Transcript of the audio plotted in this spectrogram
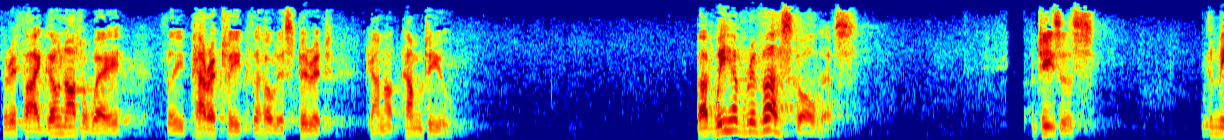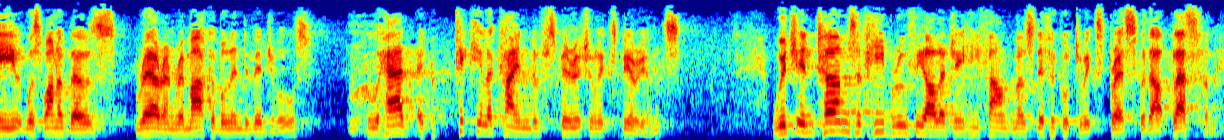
For if I go not away, the Paraclete, the Holy Spirit, cannot come to you. But we have reversed all this. Jesus, to me, was one of those rare and remarkable individuals who had a particular kind of spiritual experience, which in terms of Hebrew theology he found most difficult to express without blasphemy.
